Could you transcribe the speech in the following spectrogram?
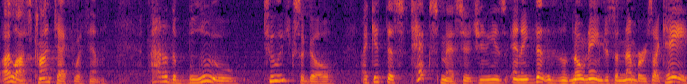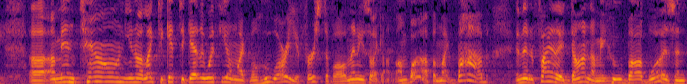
I lost contact with him. Out of the blue, two weeks ago, I get this text message, and he's and he doesn't. There's no name, just a number. He's like, "Hey, uh, I'm in town. You know, I'd like to get together with you." I'm like, "Well, who are you?" First of all, and then he's like, "I'm Bob." I'm like, "Bob," and then finally it dawned on me who Bob was, and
